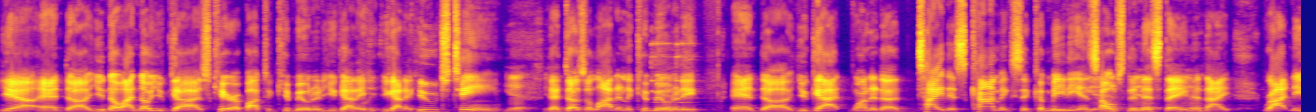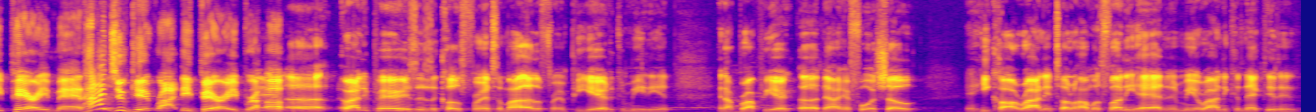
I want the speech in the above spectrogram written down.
Yeah, and uh, you know, I know you guys care about the community. You got a you got a huge team Yes, yes. that does a lot in the community, and uh, you got one of the tightest comics and comedians hosting this thing tonight, Rodney Perry. Man, how'd you get Rodney Perry, bro? And, uh, Rodney Perry is, is a close friend to my other friend Pierre, the comedian, and I brought Pierre uh, down here for a show, and he called Rodney and told him how much fun he had, and me and Rodney connected, and,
